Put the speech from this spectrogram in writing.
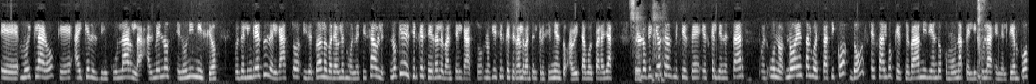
eh, muy claro que hay que desvincularla, al menos en un inicio, pues del ingreso y del gasto y de todas las variables monetizables. No quiere decir que sea irrelevante el gasto, no quiere decir que sea irrelevante el crecimiento, ahorita voy para allá. Pero lo que quiero transmitirte es que el bienestar, pues uno, no es algo estático, dos, es algo que se va midiendo como una película en el tiempo.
